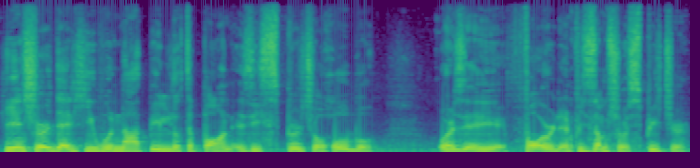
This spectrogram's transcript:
he ensured that he would not be looked upon as a spiritual hobo or as a forward and presumptuous preacher.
